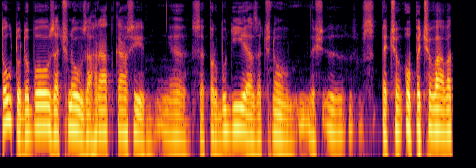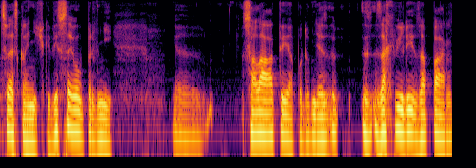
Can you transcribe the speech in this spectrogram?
touto dobou začnou zahrádkáři eh, se probudí a začnou pečo, opečovávat své skleničky. Vysejou první eh, saláty a podobně. Za chvíli, za pár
